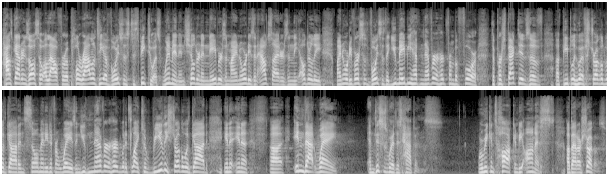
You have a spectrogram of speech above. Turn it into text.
house gatherings also allow for a plurality of voices to speak to us women and children and neighbors and minorities and outsiders and the elderly minority voices that you maybe have never heard from before. The perspectives of, of people who have struggled with God in so many different ways, and you've never heard what it's like to really struggle with God in, a, in, a, uh, in that way. And this is where this happens, where we can talk and be honest about our struggles.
